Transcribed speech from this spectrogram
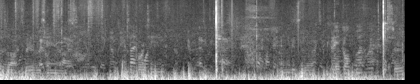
Goes off to his hands. 14. And it is the Great goal. first serve.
